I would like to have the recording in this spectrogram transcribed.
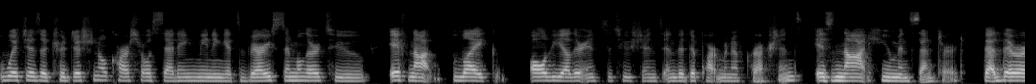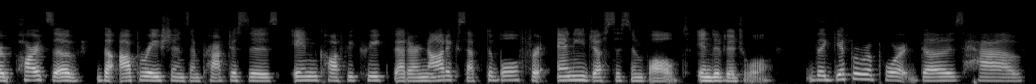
which is a traditional carceral setting, meaning it's very similar to, if not like all the other institutions in the Department of Corrections is not human centered. That there are parts of the operations and practices in Coffee Creek that are not acceptable for any justice involved individual. The GIPA report does have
